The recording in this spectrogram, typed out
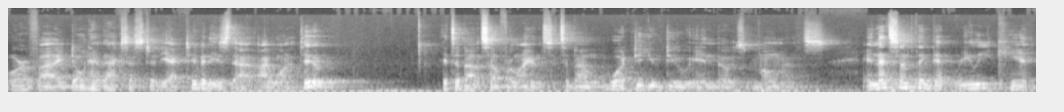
Or if I don't have access to the activities that I want to do? It's about self reliance. It's about what do you do in those moments. And that's something that really can't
